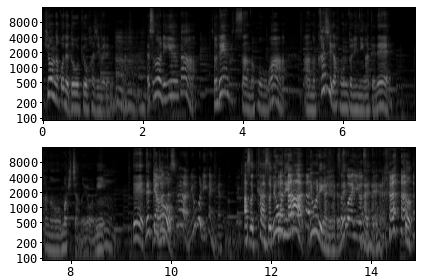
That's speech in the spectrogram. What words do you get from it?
ひょんなことで同居を始めるみうんうんたいな、その理由がそのレンフツさんの方はあの家事が本当に苦手であのマキちゃんのように、うん。でだけど私は料理が苦手なんだよ。あそうか。そう料理は料理が苦手ね。そこは言わせて。はいはいはい、そう。だか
